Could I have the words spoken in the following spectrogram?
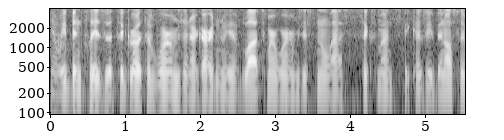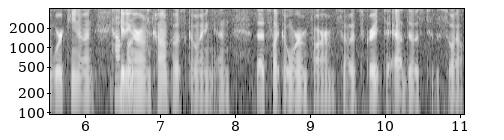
Yeah, we've been pleased with the growth of worms in our garden. We have lots more worms just in the last six months because we've been also working on getting our own compost going, and that's like a worm farm. So it's great to add those to the soil.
